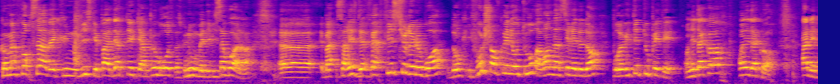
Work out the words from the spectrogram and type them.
comme un forçat avec une vis qui est pas adaptée, qui est un peu grosse, parce que nous on met des vis à bois là, ben ça risque de faire fissurer le bois. Donc il faut chanfreiner autour avant de l'insérer dedans pour éviter de tout péter. On est d'accord? On est d'accord. Allez,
